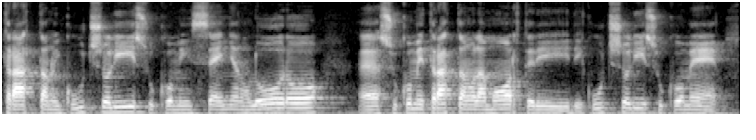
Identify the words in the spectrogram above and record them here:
trattano i cuccioli, su come insegnano loro, eh, su come trattano la morte dei, dei cuccioli, su come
